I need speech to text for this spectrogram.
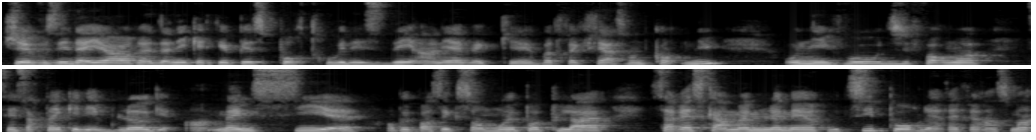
Je vous ai d'ailleurs donné quelques pistes pour trouver des idées en lien avec euh, votre création de contenu. Au niveau du format, c'est certain que les blogs, même si euh, on peut penser qu'ils sont moins populaires, ça reste quand même le meilleur outil pour le référencement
